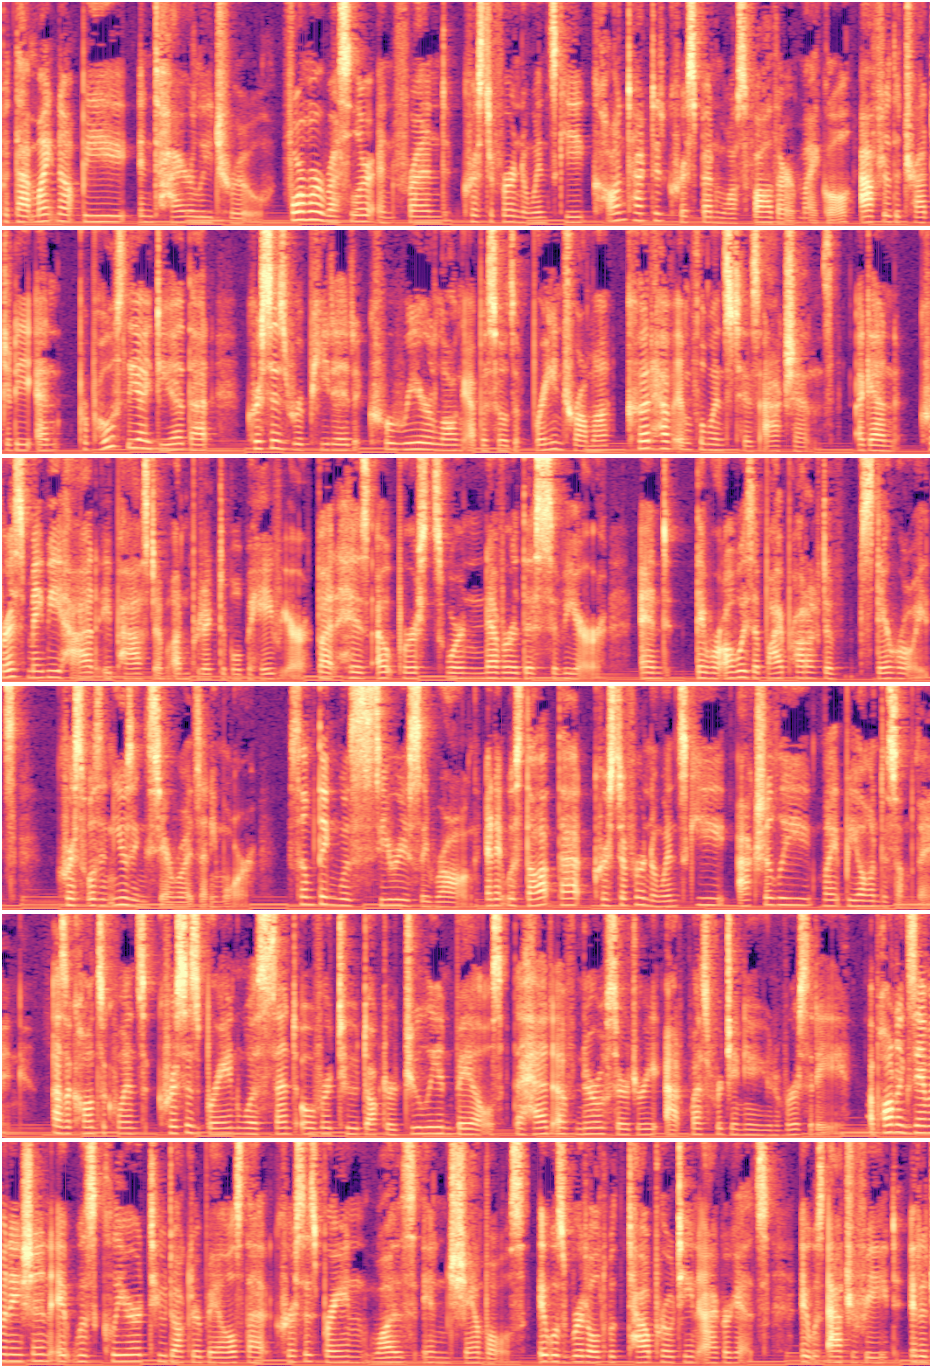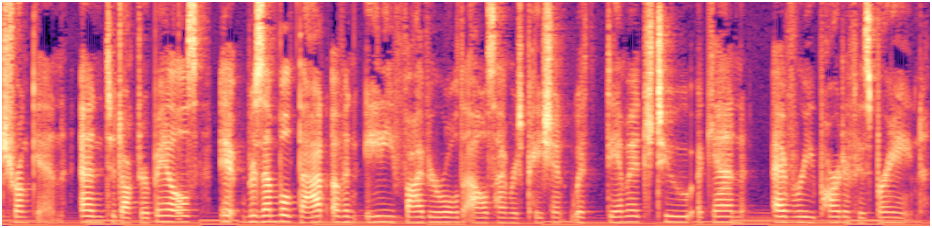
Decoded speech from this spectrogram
but that might not be entirely true. Former wrestler and friend Christopher Nowinski contacted Chris Benoit's father, Michael, after the tragedy and proposed the idea that Chris's repeated career long episodes of brain trauma could have influenced his actions. Again, Chris maybe had a past of unpredictable behavior, but his outbursts were never this severe, and they were always a byproduct of steroids. Chris wasn't using steroids anymore. Something was seriously wrong, and it was thought that Christopher Nowinski actually might be onto something. As a consequence, Chris's brain was sent over to Dr. Julian Bailes, the head of neurosurgery at West Virginia University. Upon examination, it was clear to Dr. Bailes that Chris's brain was in shambles. It was riddled with tau protein aggregates, it was atrophied, it had shrunken, and to Dr. Bailes, it resembled that of an 85 year old Alzheimer's patient with damage to, again, every part of his brain.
